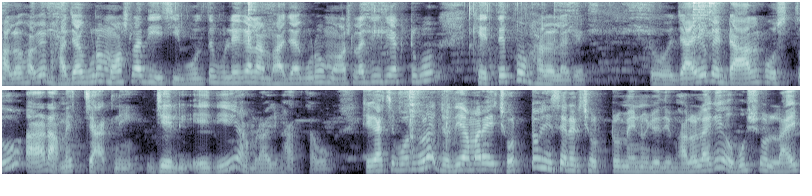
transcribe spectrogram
ভালো হবে। ভাজা গুঁড়ো মশলা দিয়েছি, বলতে ভুলে গেলাম। ভাজা গুঁড়ো মশলা দিয়েছি একটুকু, খেতে খুব ভালো লাগে। তো যাই হোক ডাল পোস্ত আর আমের চাটনি, জেলি, এই দিয়ে আমরা আজ ভাত খাব। ঠিক আছে বন্ধুরা, যদি আমার এই ছোট্ট হিসেলের ছোট্ট মেনু যদি ভালো লাগে, অবশ্যই লাইক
